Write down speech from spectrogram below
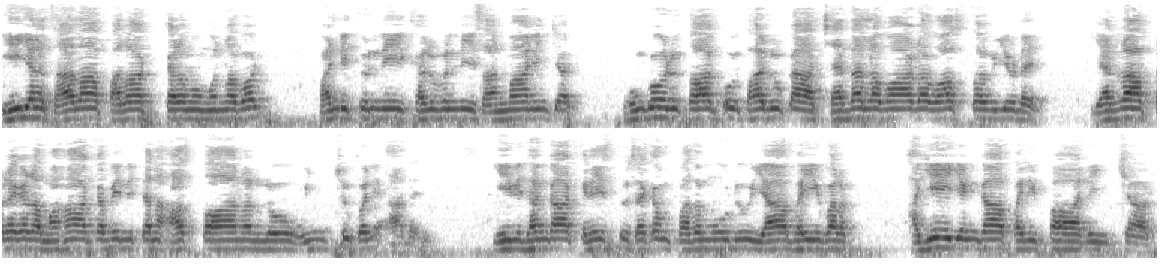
ఈయన చాలా పరాక్రమం ఉన్నవాడు పండితుల్ని కరువుల్ని సన్మానించాడు. ఒంగోలు తాకు తాలూకా చెదలవాడ వాస్తవ్యుడై ఎర్రాప్రగడ మహాకవిని తన ఆస్థానంలో ఉంచుకొని ఆదరి. ఈ విధంగా క్రీస్తు శకం పదమూడు యాభై వరకు అజేయంగా పరిపాలించాడు.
